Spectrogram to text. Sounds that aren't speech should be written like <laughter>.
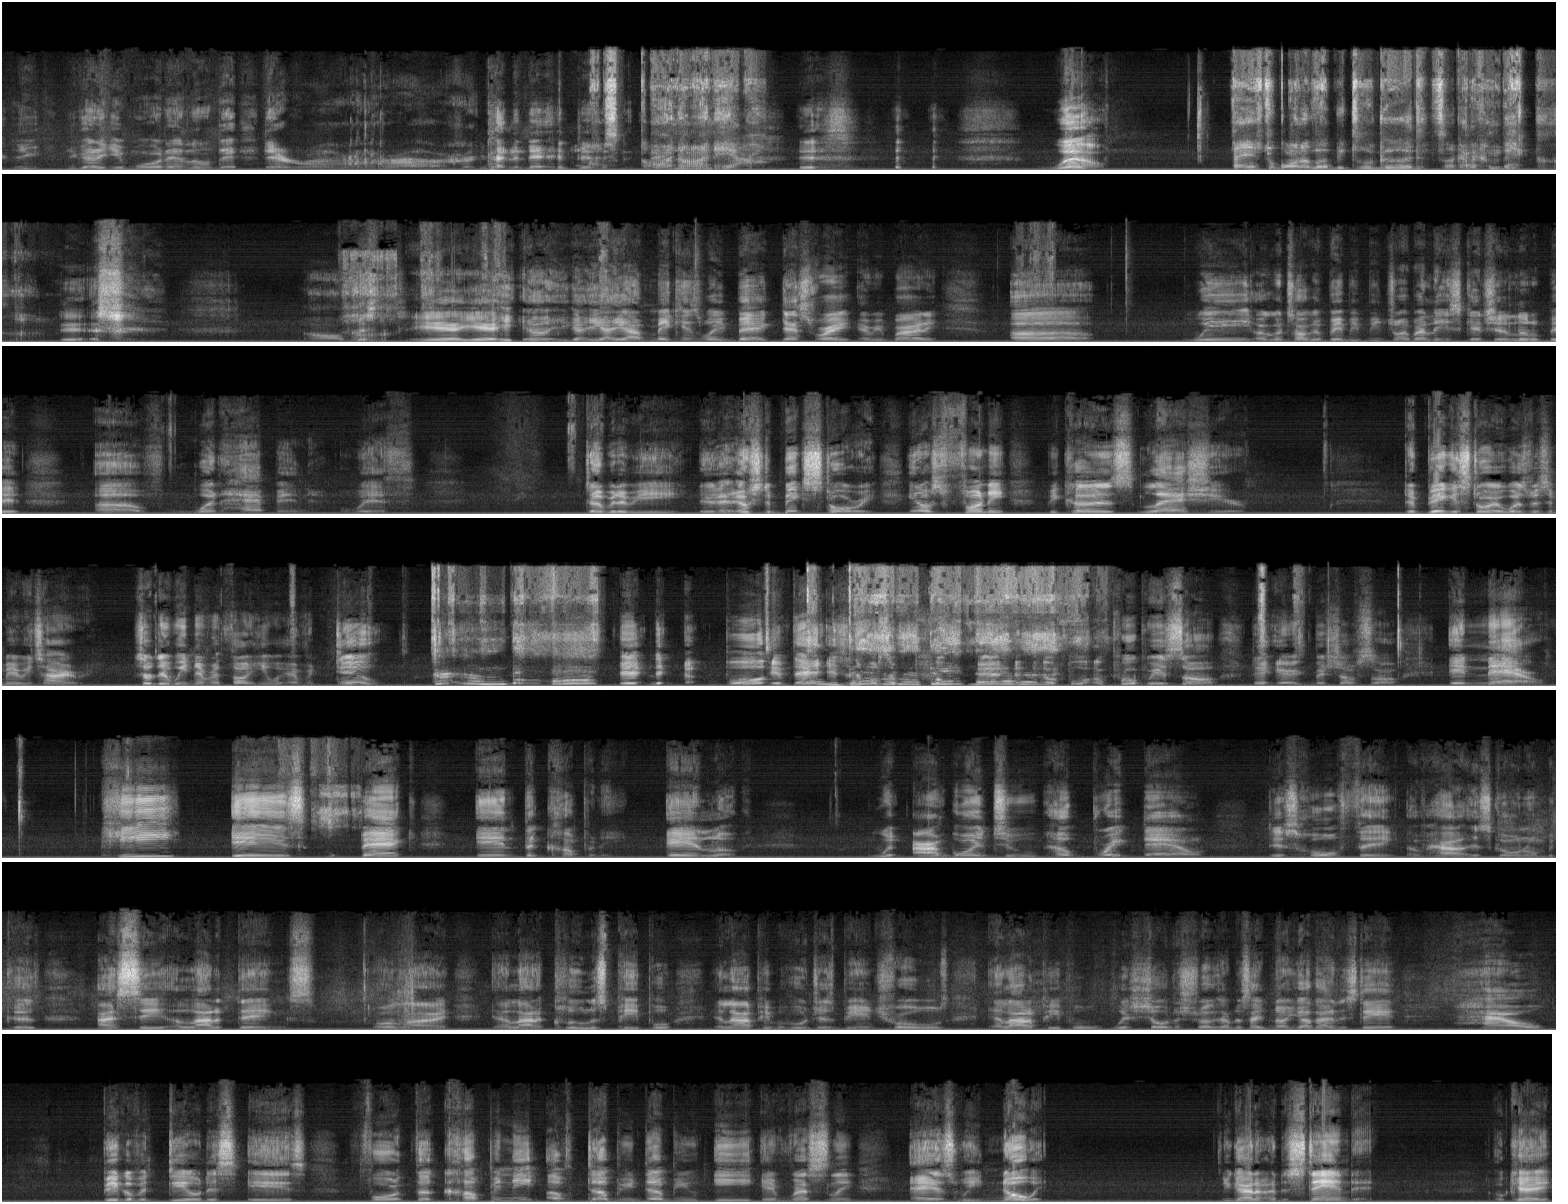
You you got to get more of that little that that <laughs> got that, that, What's going on here? yes. well, Things were going a little bit too good, so I gotta come back. Yes. Oh, Mr. yeah, yeah. He uh, he got he got he got to make his way back. That's right, everybody. Uh, we are gonna talk maybe be joined by Lee Sketch in a little bit of what happened with WWE. It was the big story. You know, it's funny because last year the biggest story was Vince McMahon retiring, something we never thought he would ever do. I'm back. It, uh, boy, if that is the most appro- than ever. uh, appropriate song that Eric Bischoff song, and now he is back in the company. And look, I'm going to help break down this whole thing of how it's going on because I see a lot of things online and a lot of clueless people and a lot of people who are just being trolls and a lot of people with shoulder shrugs. I'm just like, no, y'all gotta understand how big of a deal this is for the company of WWE and wrestling as we know it. You gotta understand that. Okay?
